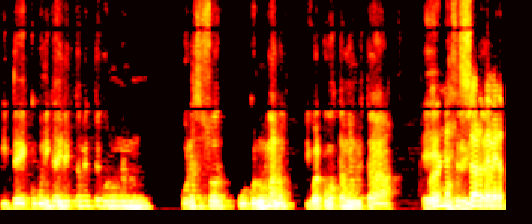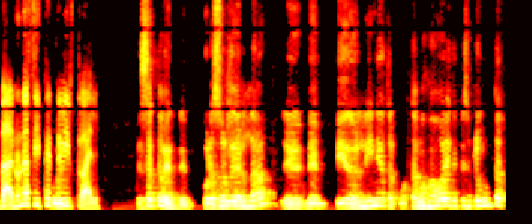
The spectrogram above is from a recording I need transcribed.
y te comunica directamente con un, un asesor, con un humano, igual como estamos en esta... Eh, con un asesor de verdad, no un asistente virtual. Exactamente. Eso de verdad, eh, me pido en línea, tal como estamos ahora, y te empiezo a preguntar,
